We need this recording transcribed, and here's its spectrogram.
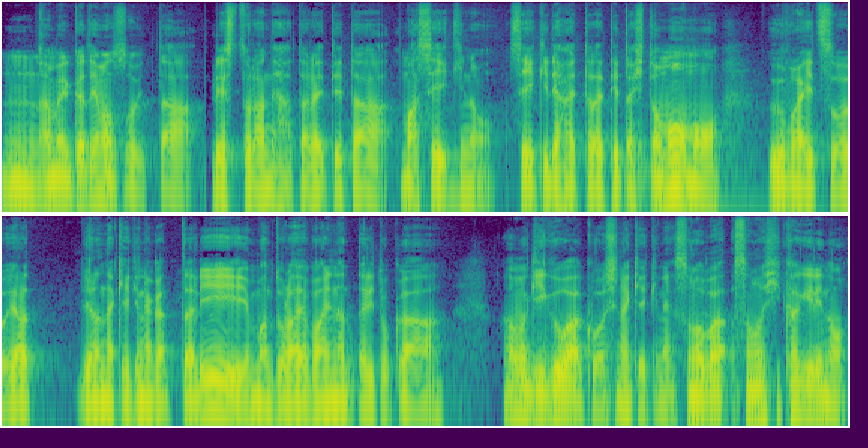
うん、アメリカでもそういったレストランで働いてた、まあ、正規の正規で働いてた人ももうウーバーイーツをやらやらなきゃいけなかったり、まあ、ドライバーになったりとかあんまギグワークをしなきゃいけないその場その日限りの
